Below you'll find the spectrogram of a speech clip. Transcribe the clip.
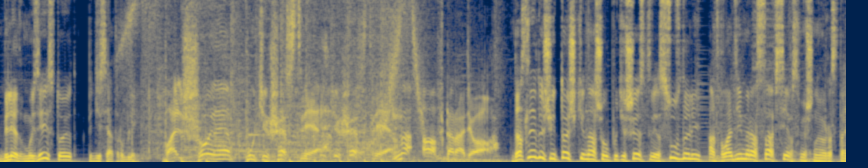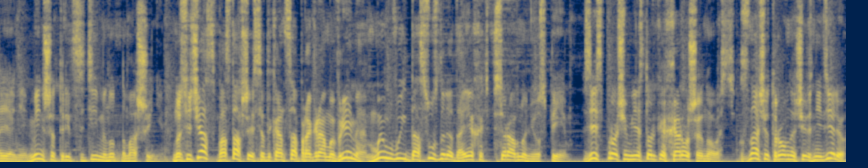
Билет в музей стоит 50 рублей. Большое путешествие. Путешествие на Авторадио. До следующей точки нашего путешествия Суздали от Владимира совсем смешное расстояние, меньше 30 минут на машине. Но сейчас сейчас, в оставшееся до конца программы время, мы, увы, до Суздаля доехать все равно не успеем. Здесь, впрочем, есть только хорошая новость. Значит, ровно через неделю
